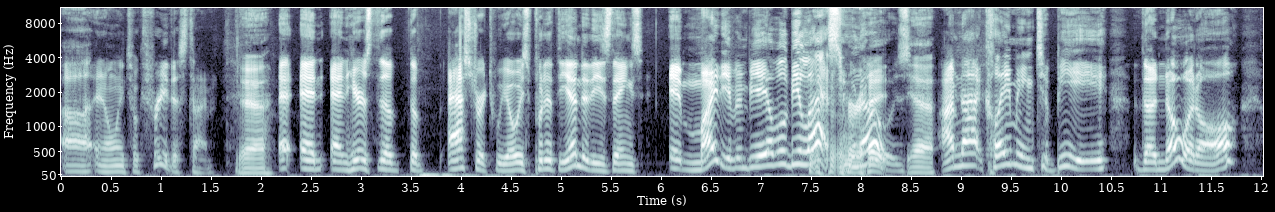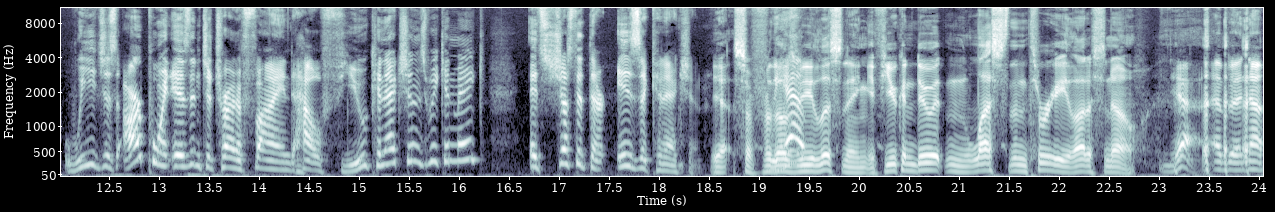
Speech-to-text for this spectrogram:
Uh, and it only took three this time. Yeah. A- and and here's the the asterisk we always put at the end of these things. It might even be able to be less. Who Right, knows? yeah. I'm not claiming to be the know-it-all. We just our point isn't to try to find how few connections we can make. It's just that there is a connection. Yeah. So for We those have- of you listening, if you can do it in less than three, let us know. Yeah, uh, but now,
